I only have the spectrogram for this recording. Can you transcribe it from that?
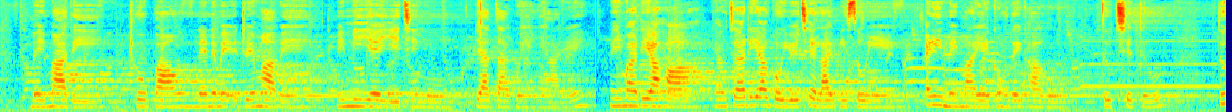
။မိန်းမသည်ထိုပေါင်းတဲ့နမိတ်အတွင်းမှာပင်မိမိရဲ့ရည်ချင်းကိုပြသခွင့်ရတယ်။မိန်းမတစ်ယောက်ဟာယောက်ျားတစ်ယောက်ကိုရွေးချယ်လိုက်ပြီးဆိုရင်အဲ့ဒီမိန်းမရဲ့ဂုဏ်သိက္ခာကိုသူချစ်သူသူ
